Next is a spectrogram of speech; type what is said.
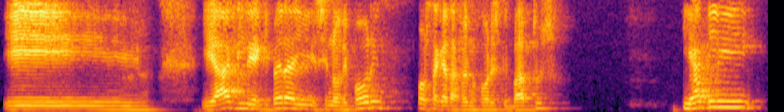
Οι, οι Άγγλοι εκεί πέρα, οι συνοδοιπόροι, πώς θα καταφέρουν χωρίς την ΠΑΠ τους. Οι Άγγλοι,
